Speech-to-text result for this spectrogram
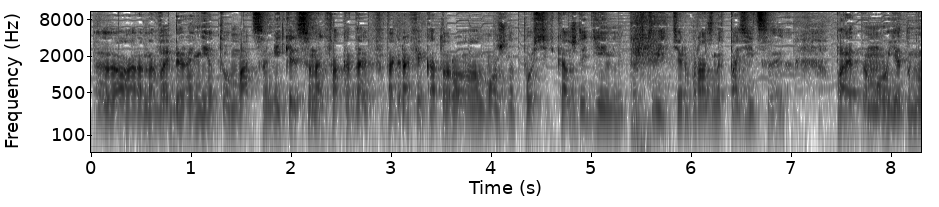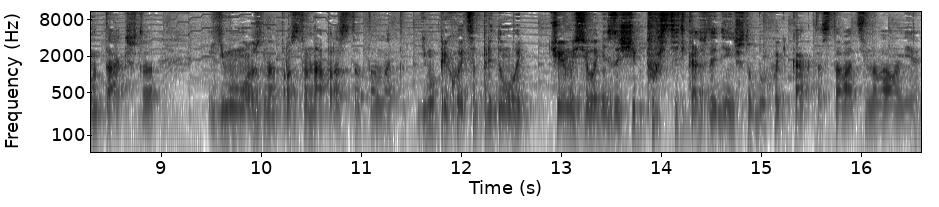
Рона Вебера нету Матса Микельсона, фотографии которого можно постить каждый день это в Твиттер в разных позициях. Поэтому я думаю так, что ему можно просто-напросто там это... Ему приходится придумывать, что ему сегодня защипустить каждый день, чтобы хоть как-то оставаться на волне.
